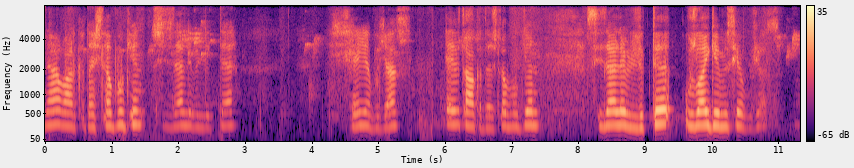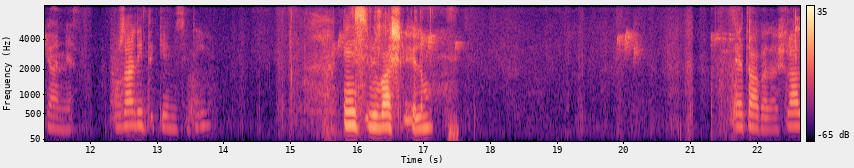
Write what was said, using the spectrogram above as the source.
Merhaba arkadaşlar. Bugün sizlerle birlikte şey yapacağız. Evet arkadaşlar bugün sizlerle birlikte uzay gemisi yapacağız. Yani uzaylı gemisi diyeyim. En iyisi bir başlayalım. Evet arkadaşlar.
